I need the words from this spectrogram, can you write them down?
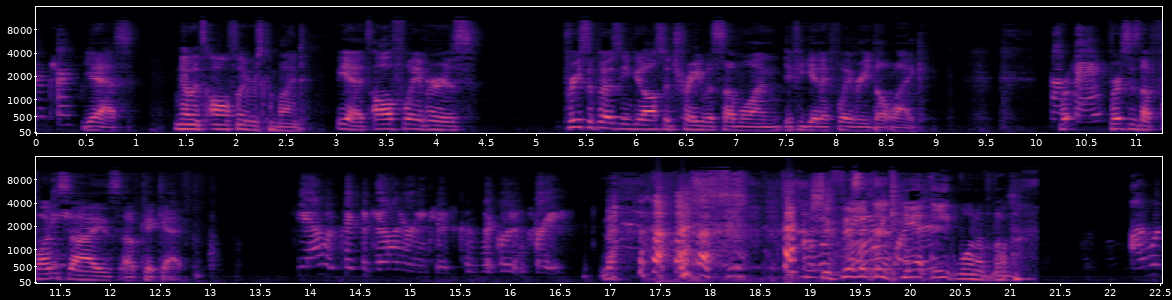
Rancher? Yes. No, it's all flavors combined. Yeah, it's all flavors. Presupposing you could also trade with someone if you get a flavor you don't like. Okay. Versus the fun size of Kit Kat. Yeah, I would pick the Jolly Ranchers because they're gluten free. She physically can't eat one of them. I would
